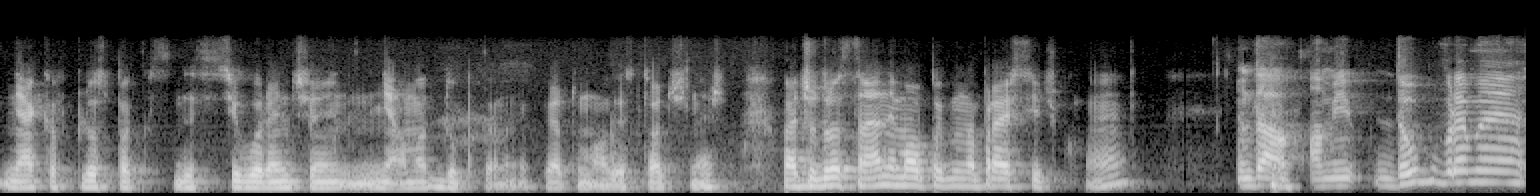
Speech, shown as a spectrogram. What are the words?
някакъв плюс пък да си сигурен, че няма дупка, нали, която може да източиш нещо. Обаче от друга страна не мога пък да направиш всичко. Е? Да, ами дълго време,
